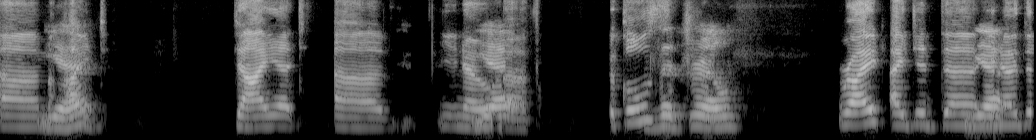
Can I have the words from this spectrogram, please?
Um Yeah, I diet, uh, you know, yeah, uh, the drill. right? I did the, you Yeah. know, the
